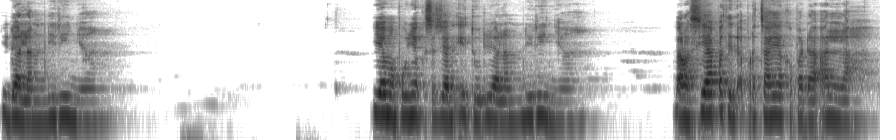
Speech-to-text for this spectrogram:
di dalam dirinya. Ia mempunyai kesaksian itu di dalam dirinya. Barang siapa tidak percaya kepada Allah,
